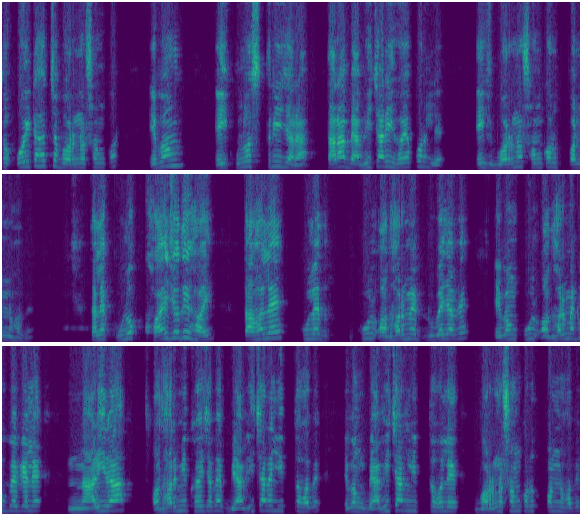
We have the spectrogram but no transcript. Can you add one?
তো ওইটা হচ্ছে বর্ণ সংকর এবং এই কুলস্ত্রী যারা, তারা ব্যভিচারী হয়ে পড়লে এই বর্ণ সংকর উৎপন্ন হবে। তাহলে কুলক্ষয় যদি হয়, তাহলে কুলে, কুল অধর্মে ডুবে যাবে এবং কুল অধর্মে ডুবে গেলে নারীরা অধার্মিক হয়ে যাবে, ব্যভিচারে লিপ্ত হবে এবং ব্যভিচার লিপ্ত হলে বর্ণসংকর উৎপন্ন হবে।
